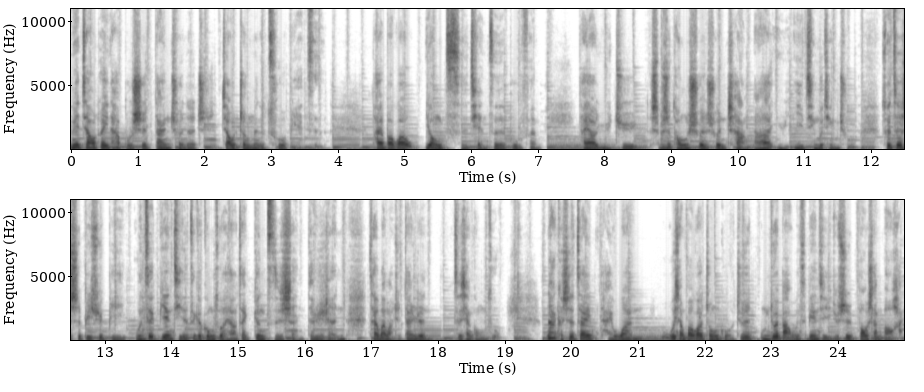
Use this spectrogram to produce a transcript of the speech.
因为校对它不是单纯的只校正那个错别字，还有包括用词遣字的部分。它要语句是不是通顺顺畅，然后它语义清不清楚，所以这是必须比文字编辑的这个工作还要再更资深的人才有办法去担任这项工作。那可是，在台湾，我想包括中国，就是我们就会把文字编辑就是包山包海，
